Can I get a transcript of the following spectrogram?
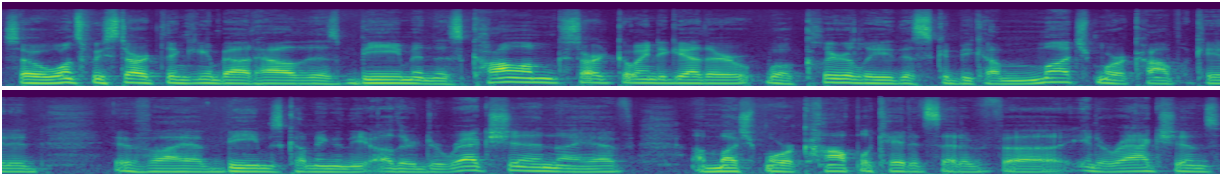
So once we start thinking about how this beam and this column start going together, well, clearly this could become much more complicated if I have beams coming in the other direction. I have a much more complicated set of uh, interactions.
